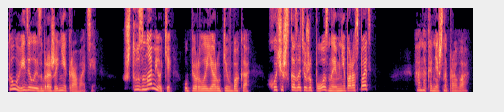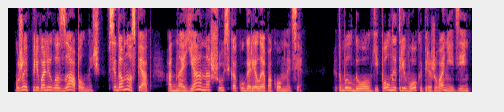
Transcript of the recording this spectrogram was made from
то увидела изображение кровати. «Что за намеки?» — уперла я руки в бока. «Хочешь сказать, уже поздно, и мне пора спать?» Она, конечно, права. Уже перевалила за полночь. Все давно спят. Одна я ношусь, как угорелая по комнате. Это был долгий, полный тревог и переживаний день.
